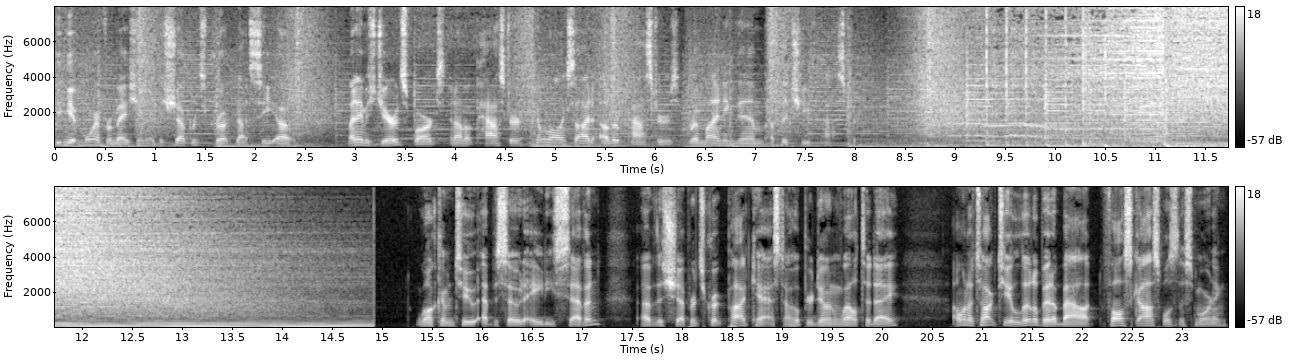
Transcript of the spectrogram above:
You can get more information at theshepherdscrook.co. My name is Jared Sparks, and I'm a pastor coming alongside other pastors, reminding them of the chief pastor. Welcome to episode 87 of the Shepherd's Crook podcast. I hope you're doing well today. I want to talk to you a little bit about false gospels this morning.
